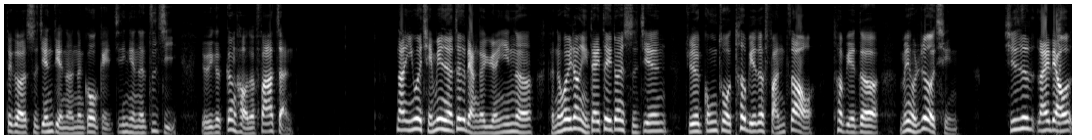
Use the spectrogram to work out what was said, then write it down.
这个时间点呢，能够给今年的自己有一个更好的发展。那因为前面的这两个原因呢，可能会让你在这段时间觉得工作特别的烦躁，特别的没有热情。其实来聊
